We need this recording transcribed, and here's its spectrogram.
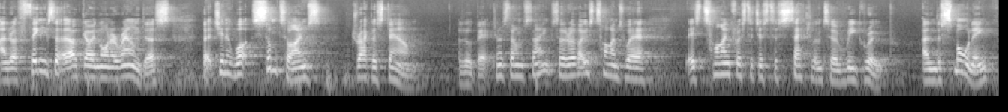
and there are things that are going on around us that, you know what, sometimes drag us down a little bit. Do you understand what I'm saying? So there are those times where it's time for us to just to settle and to regroup. And this morning,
